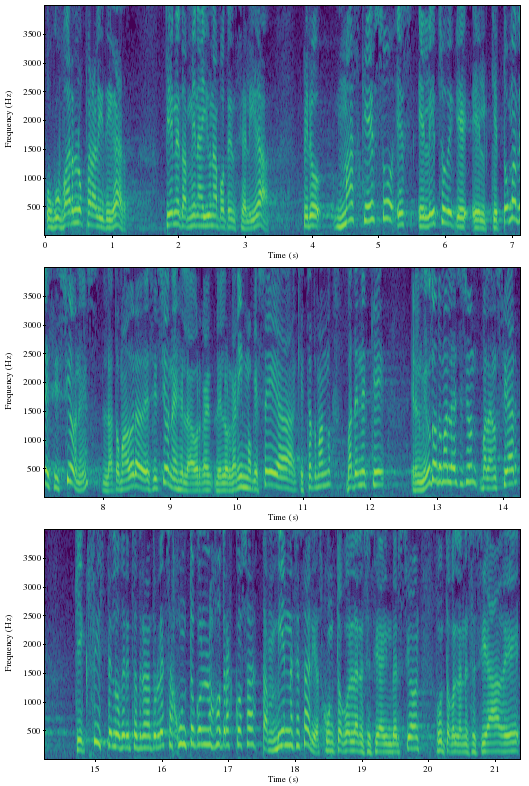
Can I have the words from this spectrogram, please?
ocuparlos para litigar. Tiene también ahí una potencialidad. Pero más que eso es el hecho de que el que toma decisiones, la tomadora de decisiones, el, el organismo que sea, que está tomando, va a tener que, en el minuto de tomar la decisión, balancear que existen los derechos de la naturaleza junto con las otras cosas también necesarias, junto con la necesidad de inversión, junto con la necesidad de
